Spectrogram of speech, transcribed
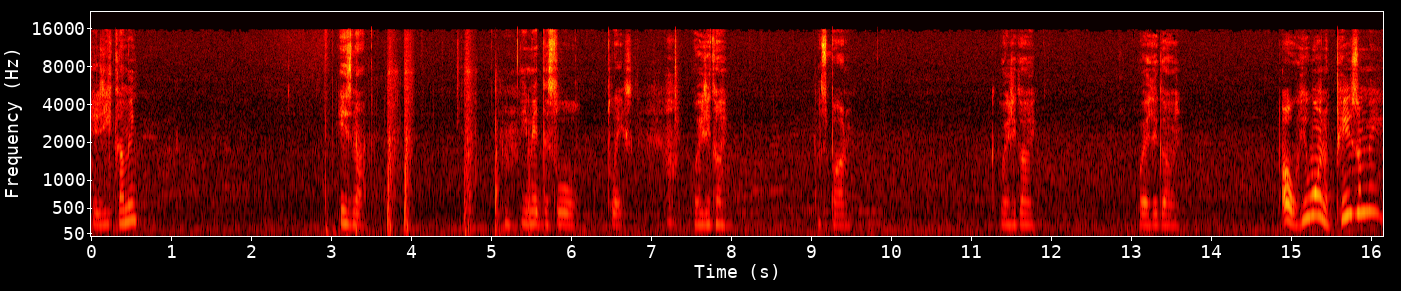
Is he coming? He's not. Hmm, he made this little place. Where's he going? Let's spot him. Where's he going? Where's he going? Oh, he want a piece of me?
